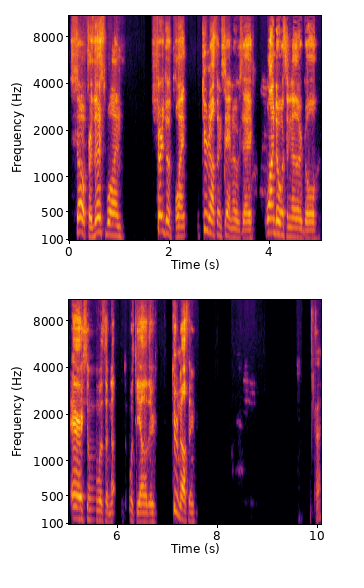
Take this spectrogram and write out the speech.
So for this one, straight to the point, two nothing San Jose. Wondo with another goal. Eriksson with an, with the other. Two nothing. Okay.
